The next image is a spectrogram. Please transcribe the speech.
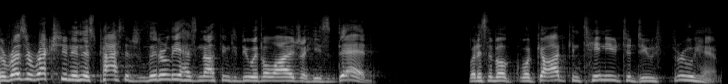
The resurrection in this passage literally has nothing to do with Elijah. He's dead. But it's about what God continued to do through him.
